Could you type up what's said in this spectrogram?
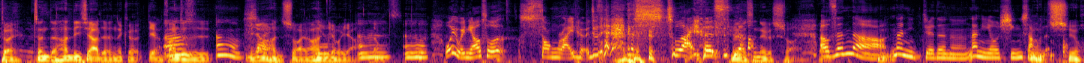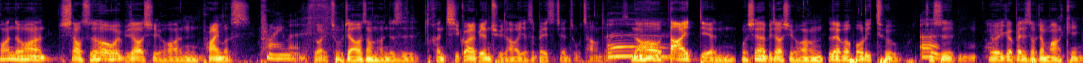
对，真的，他立下的那个典范就是嗯，你要很帅，然后很优雅这样嗯子。嗯，我以为你要说 songwriter，就是那个出来的是没有。是那个帅。哦，真的那你觉得呢？那你有欣赏的吗喜欢的话，小时候会比较喜欢 Primus，？Primus，对，主教合唱团就是很奇怪的编曲，然后也是贝斯兼主唱这样子。嗯然后大一点，我现在比较喜欢 Level Forty Two，嗯就是有一个贝斯手叫 Mark King，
